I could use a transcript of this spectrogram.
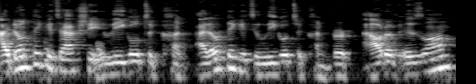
I don't think it's actually illegal to con- I don't think it's illegal to convert out of Islam.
